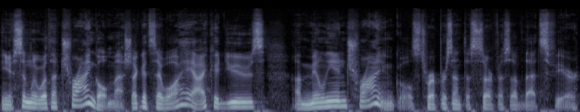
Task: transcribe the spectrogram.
You know, similar with a triangle mesh, I could say, well, hey, I could use a million triangles to represent the surface of that sphere,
